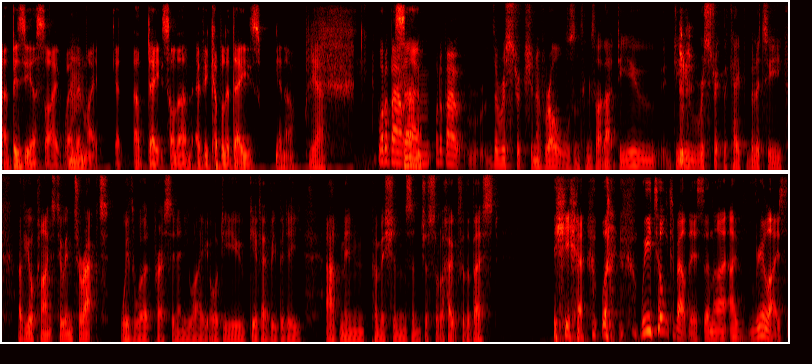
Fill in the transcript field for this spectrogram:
a busier site where mm. they might get updates on a, every couple of days you know. Yeah. What about so, um, what about the restriction of roles and things like that? Do you do you restrict the capability of your clients to interact with WordPress in any way, or do you give everybody admin permissions and just sort of hope for the best? Yeah, well, we talked about this, and I, have realised.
